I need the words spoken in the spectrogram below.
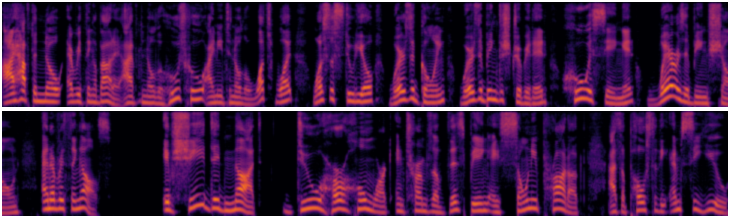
I have to know everything about it. I have to know the who's who. I need to know the what's what, what's the studio, where's it going, where's it being distributed, who is seeing it, where is it being shown, and everything else. If she did not do her homework in terms of this being a Sony product as opposed to the MCU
